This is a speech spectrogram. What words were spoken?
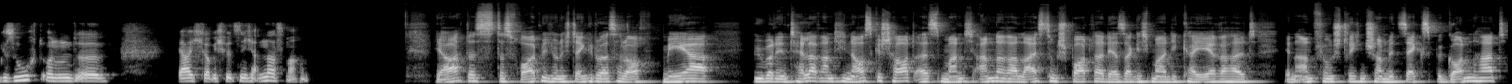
gesucht und äh, ja, ich glaube, ich würde es nicht anders machen. Ja, das, das freut mich und ich denke, du hast halt auch mehr über den Tellerrand hinausgeschaut als manch anderer Leistungssportler, der, sag ich mal, die Karriere halt in Anführungsstrichen schon mit sechs begonnen hat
